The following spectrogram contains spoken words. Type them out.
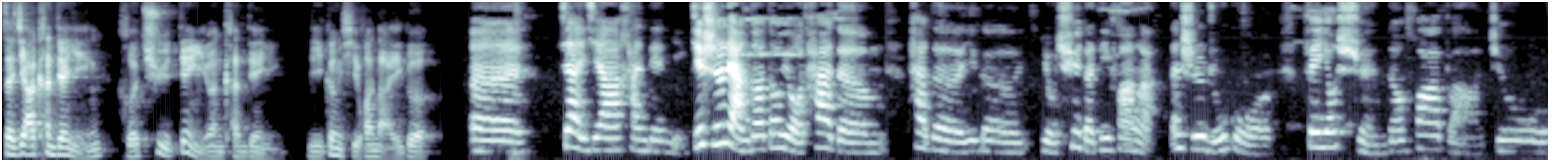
在家看电影和去电影院看电影，你更喜欢哪一个？呃，在家看电影，其实两个都有它的它的一个有趣的地方啊。但是如果非要选的话吧，就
